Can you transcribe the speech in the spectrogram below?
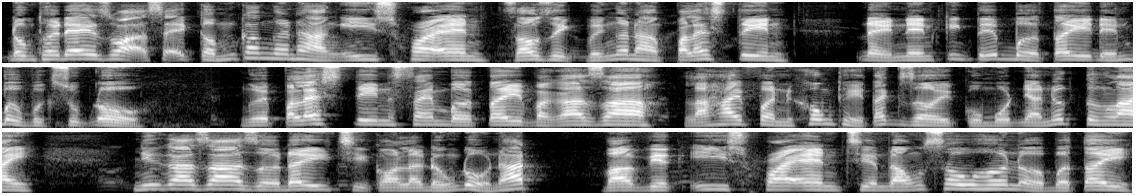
đồng thời đe dọa sẽ cấm các ngân hàng Israel giao dịch với ngân hàng Palestine để nền kinh tế bờ Tây đến bờ vực sụp đổ. Người Palestine xem bờ Tây và Gaza là hai phần không thể tách rời của một nhà nước tương lai, nhưng Gaza giờ đây chỉ còn là đống đổ nát và việc Israel chiếm đóng sâu hơn ở bờ Tây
